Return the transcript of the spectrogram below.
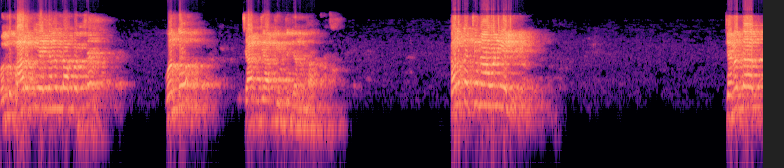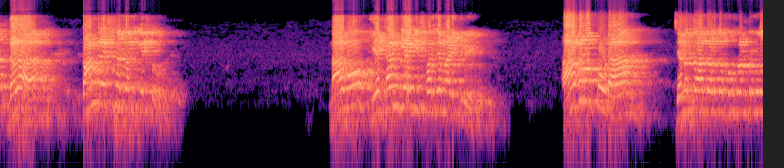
ಒಂದು ಭಾರತೀಯ ಜನತಾ ಪಕ್ಷ, ಒಂದು ಜಾತ್ಯಾತೀತ ಜನತಾ ಪಕ್ಷ. ಕಳೆದ ಚುನಾವಣೆಯಲ್ಲಿ ಜನತಾ ದಳ ಕಾಂಗ್ರೆಸ್ನ ಜೊತೆಗಿತ್ತು. ನಾವು ಏಕಾಂಗಿಯಾಗಿ ಸ್ಪರ್ಧೆ ಮಾಡಿದ್ವಿ. ಆದರೂ ಕೂಡ ಜನತಾ ದಳದ ಮುಖಂಡರುಗಳು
